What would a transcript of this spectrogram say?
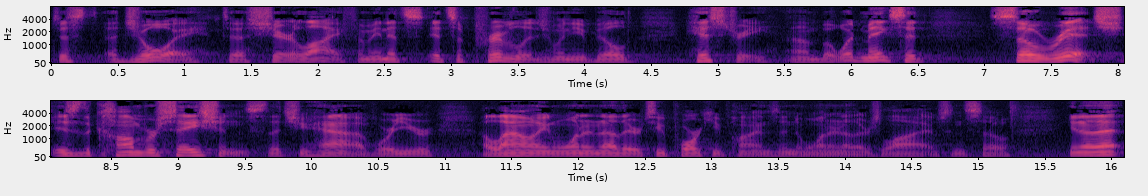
just a joy to share life. I mean, it's, it's a privilege when you build history. Um, but what makes it so rich is the conversations that you have where you're allowing one another, two porcupines, into one another's lives. And so, you know, that,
